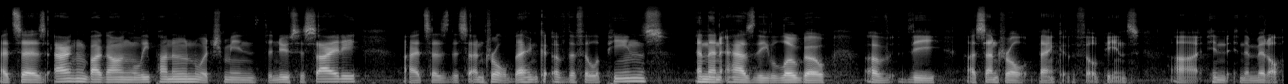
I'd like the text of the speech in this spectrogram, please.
it says Ang Bagong Lipunan, which means the new society. Uh, it says the Central Bank of the Philippines. And then it has the logo of the uh, Central Bank of the Philippines uh, in, in the middle.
